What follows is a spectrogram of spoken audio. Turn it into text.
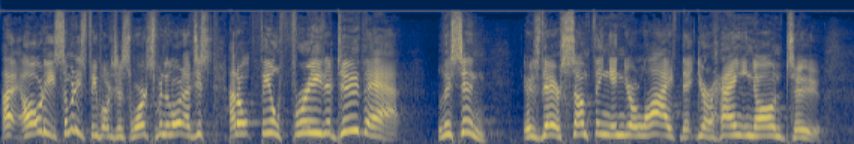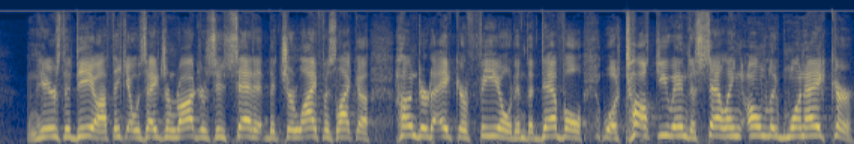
I, these, some of these people are just worshiping the Lord. I just, I don't feel free to do that. Listen, is there something in your life that you're hanging on to? And here's the deal I think it was Adrian Rogers who said it that your life is like a hundred acre field, and the devil will talk you into selling only one acre.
